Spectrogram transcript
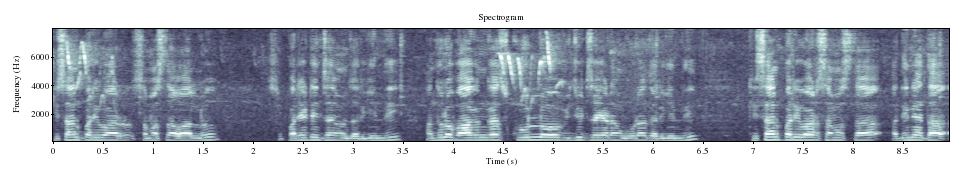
కిసాన్ పరివార్ సంస్థ వాళ్ళు పర్యటించడం జరిగింది. అందులో భాగంగా స్కూల్లో విజిట్ చేయడం కూడా జరిగింది. కిసాన్ పరివార్ సంస్థ అధినేత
